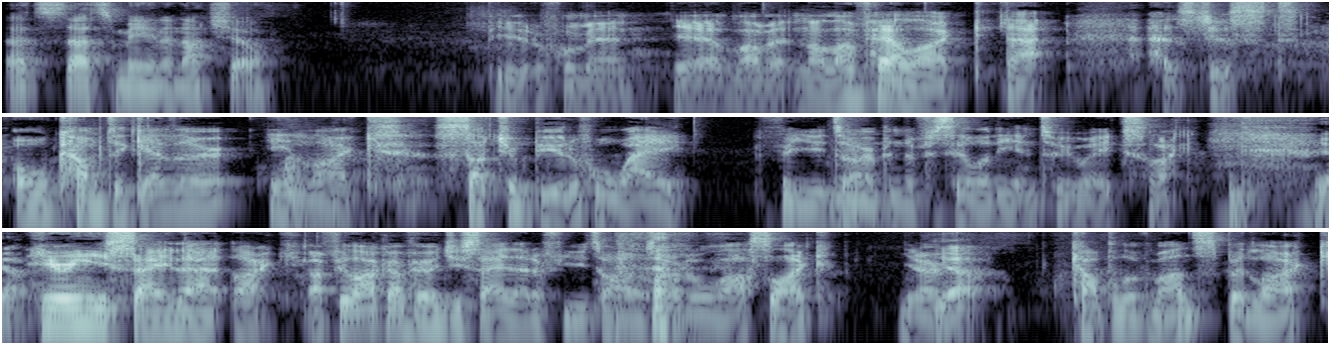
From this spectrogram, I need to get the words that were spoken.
that's that's me in a nutshell. Beautiful, man. Yeah, love it, and I love how like that has just all come together in like such a beautiful way for you to mm. open the facility in two weeks. Like, yeah, hearing you say that, like, I feel like I've heard you say that a few times over the last, like, you know, yeah couple of months, but like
